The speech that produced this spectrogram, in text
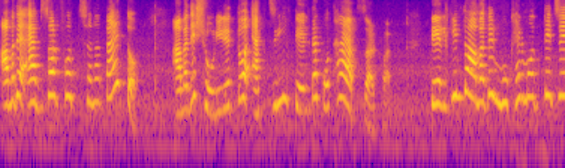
আমাদের অ্যাবজর্ব হচ্ছে না, তাই তো? আমাদের শরীরে তো অ্যাকচুয়ালি তেলটা কোথায় অ্যাবজর্ব হয়? তেল কিন্তু আমাদের মুখের মধ্যে যে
